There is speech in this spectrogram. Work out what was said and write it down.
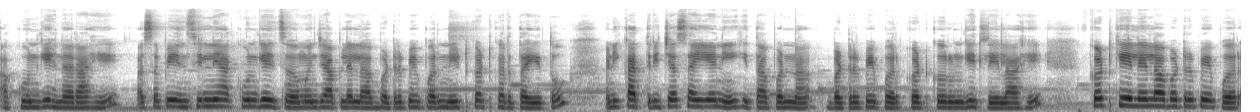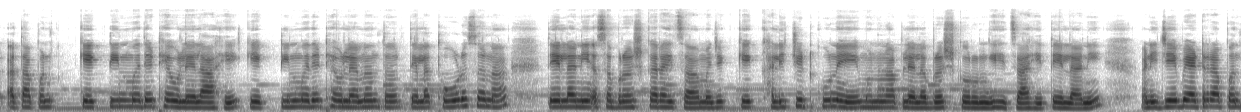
आखून घेणार आहे. असं पेन्सिलने आखून घ्यायचं म्हणजे आपल्याला बटर पेपर नीट कट करता येतो आणि कात्रीच्या साह्याने इथं आपण ना बटर पेपर कट करून घेतलेला आहे. कट केलेला बटर पेपर आता आपण केक टीनमध्ये ठेवलेला आहे. केक टीनमध्ये ठेवल्यानंतर त्याला थोडंसं ना तेलाने असं ब्रश करायचा. म्हणजे केक खाली चिटकू नये म्हणून आपल्याला ब्रश करून घ्यायचं आहे तेलाने. आणि जे बॅटर आपण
